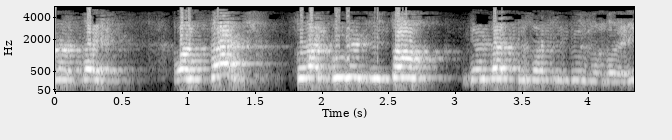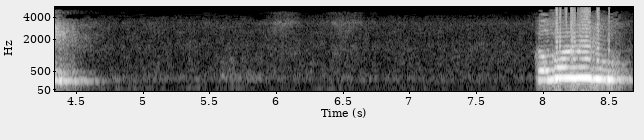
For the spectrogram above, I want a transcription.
la paix. والسج c'est la coulée du temps des bêtes que sacrifient aujourd'hui. Comment nous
